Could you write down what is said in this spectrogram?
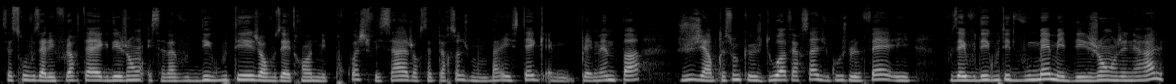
Ça se trouve, vous allez flirter avec des gens et ça va vous dégoûter. Genre, vous allez être en mode, mais pourquoi je fais ça? Genre, cette personne, je m'en bats les steaks, elle me plaît même pas. Juste, j'ai l'impression que je dois faire ça, du coup, je le fais. Et vous allez vous dégoûter de vous-même et des gens en général.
